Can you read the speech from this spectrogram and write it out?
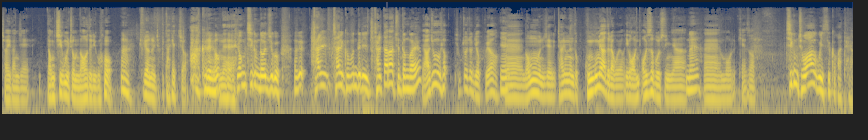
저희가 이제 영치금을 좀 넣어드리고 네. 출연을 부탁했죠. 아 그래요? 네. 영치금 넣어주고 잘잘 잘 그분들이 잘 따라주던가요? 아주 협, 협조적이었고요. 예. 예. 너무 이제 자기네도 궁금해하더라고요. 이거 어- 어디서 볼 수 있냐. 네. 예, 뭐 이렇게 해서 지금 좋아하고 있을 것 같아요.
